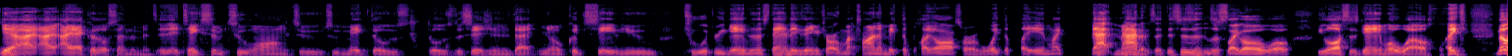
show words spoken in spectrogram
Yeah, I, I, echo those sentiments. It, it, takes them too long to to make those those decisions that you know could save you two or three games in the standings. And you're talking about trying to make the playoffs or avoid the play in like that matters. That this isn't just like, oh well, he lost his game. Oh well, like no,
